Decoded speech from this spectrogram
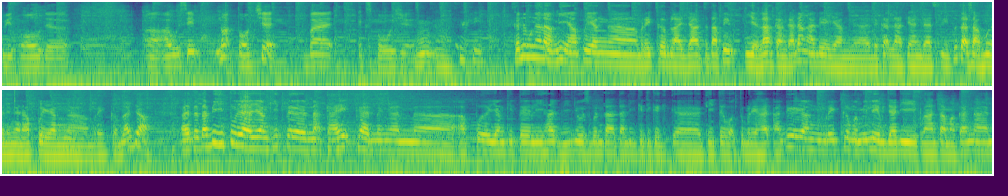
with all the uh, I would say not tortured but exposure. Mm-mm. Okay. Kena mengalami apa yang uh, mereka belajar tetapi iyalah kadang-kadang ada yang uh, dekat latihan industri itu tak sama dengan apa yang uh, mereka belajar. Uh, tetapi itulah yang kita nak kaitkan dengan uh, apa yang kita lihat video sebentar tadi ketika uh, kita waktu berehat ada yang mereka memilih menjadi penghantar makanan.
